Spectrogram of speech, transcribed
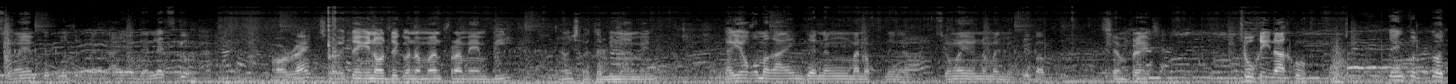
So ngayon puputrip Then let's go. Alright. So ito yung in-order ko naman from MB. Yung sa tabi namin. Lagi ako kumakain dyan ng manok nila. So ngayon naman yung kebab. Siyempre, suki na ako. Ito yung kutkot.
